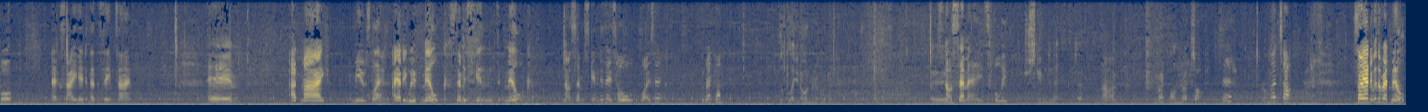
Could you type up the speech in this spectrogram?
but excited at the same time. Um, had my muesli. I had it with milk, semi-skimmed milk. Not semi-skimmed, is it? It's whole. What is it? The red one. Let you know in a minute. It's not semi. It's fully. just skimmed in it. Is it? Oh, The red one, red top. yeah, red top. So I had it with the red milk,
